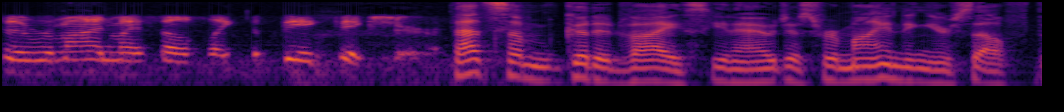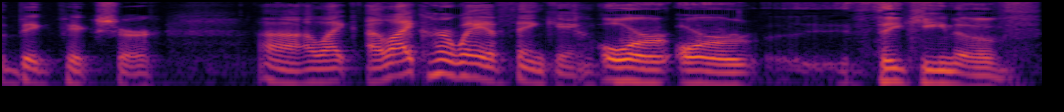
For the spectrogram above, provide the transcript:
to remind myself, like, the big picture. That's some good advice, you know, just reminding yourself the big picture. Uh, I like I like her way of thinking. or or thinking of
